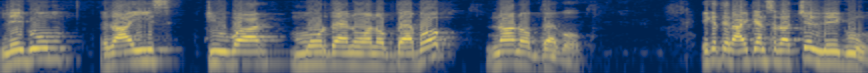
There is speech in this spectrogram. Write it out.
Legume, rice, tuber, more than one of the above, none of the above. এক্ষেত্রে রাইট অ্যান্সার হচ্ছে লেগুম।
